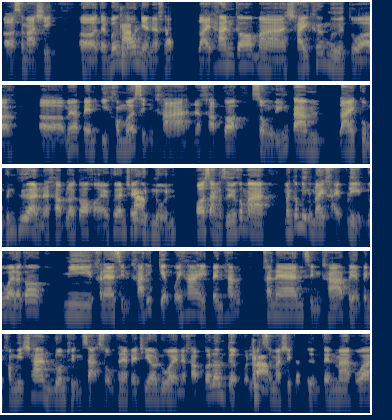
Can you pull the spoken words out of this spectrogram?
เอ่อสมาชิกเอ่อแต่เบื้องครับต้นเนี่ยนะครับหลายท่านก็มาใช้เครื่องมือตัวเอ่อ ไม่ว่าเป็น e-commerce สินค้านะครับก็ส่งลิงก์ตามไลน์กลุ่มเพื่อนๆนะครับแล้วก็ขอให้เพื่อนช่วยครับอุดหนุน พอสั่งซื้อเข้ามา มันก็มีกำไรขายปลีกด้วย แล้วก็มีคะแนนสินค้าที่เก็บไว้ให้ เป็นทั้งคะแนนสินค้าเปลี่ยนเป็นคอมมิชชั่นรวมถึงสะสมคะแนนไปเที่ยวด้วยนะครับก็เริ่มเกิดผลลัพครัธ์บสมาชิกก็ตื่นเต้นมากเพราะว่า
